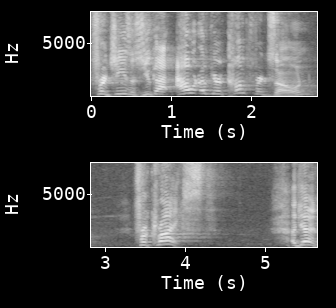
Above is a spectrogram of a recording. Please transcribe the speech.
for Jesus? You got out of your comfort zone for Christ. Again,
